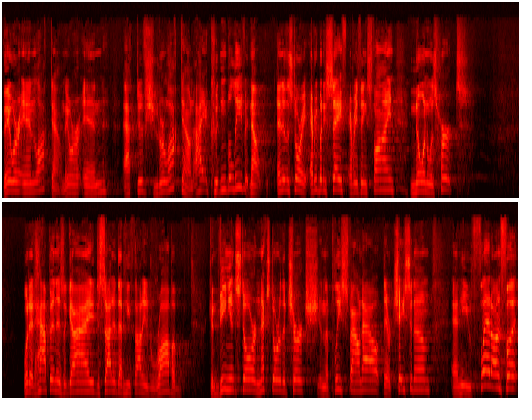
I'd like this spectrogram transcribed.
They were in lockdown. They were in active shooter lockdown. I couldn't believe it. Now, end of the story. Everybody's safe. Everything's fine. No one was hurt. What had happened is a guy decided that he thought he'd rob a convenience store next door to the church, and the police found out. They were chasing him, and he fled on foot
